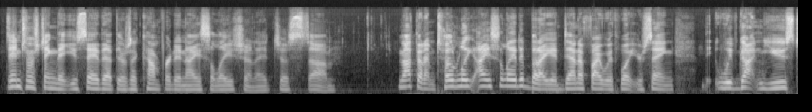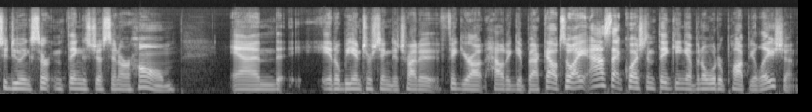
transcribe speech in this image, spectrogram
It's interesting that you say that there's a comfort in isolation. It just um, not that I'm totally isolated, but I identify with what you're saying. We've gotten used to doing certain things just in our home, and it'll be interesting to try to figure out how to get back out. So I asked that question thinking of an older population.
